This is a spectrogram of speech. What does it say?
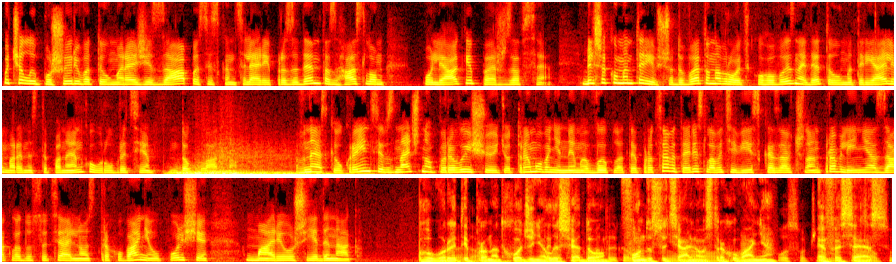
почали поширювати у мережі записи з канцелярії президента з гаслом Поляки перш за все. Більше коментарів щодо вето Навроцького ви знайдете у матеріалі Марини Степаненко у рубриці Докладно. Внески українців значно перевищують отримувані ними виплати. Про це в Слава ТІВІ сказав член правління закладу соціального страхування у Польщі Маріуш Єдинак. говорити про надходження лише до фонду соціального страхування ФСС,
